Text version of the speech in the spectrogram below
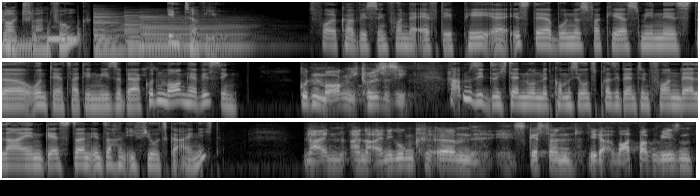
Deutschlandfunk Interview Volker Wissing von der FDP. Er ist der Bundesverkehrsminister und derzeit in Meseberg. Guten Morgen, Herr Wissing. Guten Morgen, ich grüße Sie. Haben Sie sich denn nun mit Kommissionspräsidentin von der Leyen gestern in Sachen E-Fuels geeinigt? Nein, eine Einigung ähm, ist gestern weder erwartbar gewesen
